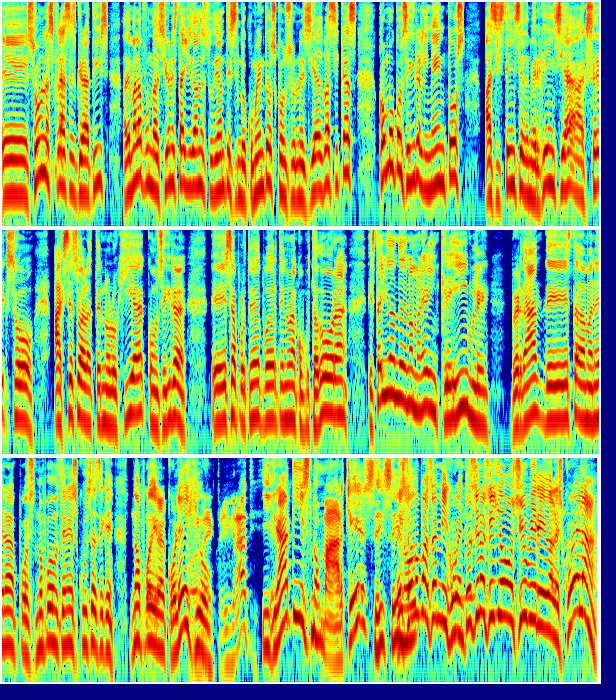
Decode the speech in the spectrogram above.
Eh, son las clases gratis. Además, la fundación está ayudando a estudiantes sin documentos con sus necesidades básicas, como conseguir alimentos, asistencia de emergencia, acceso, acceso a la tecnología, conseguir eh, esa oportunidad de poder tener una computadora. Está ayudando de una manera increíble. ¿Verdad? De esta manera, pues no podemos tener excusas de que no puedo ir al colegio. Correcto, y gratis. Y gratis, no marches. Sí, sí. Eso no. no. pasó en mi juventud. Si no sé, yo sí hubiera ido a la escuela.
